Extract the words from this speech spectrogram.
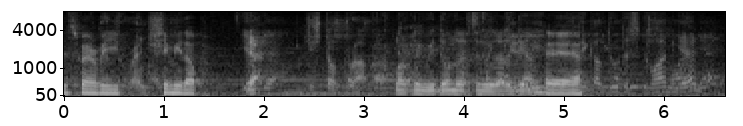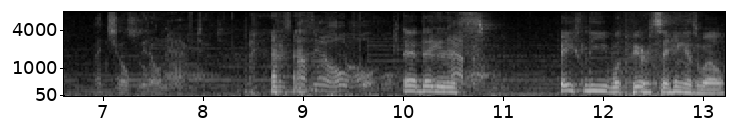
Is where we The wrench? shimmied up. Yeah. Just don't drop it. Luckily we don't have to do that again. Yeah. Think I'll do this climb again? Let's hope we don't have to. There's nothing to hope for. And that Ain't basically what we are saying as well.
